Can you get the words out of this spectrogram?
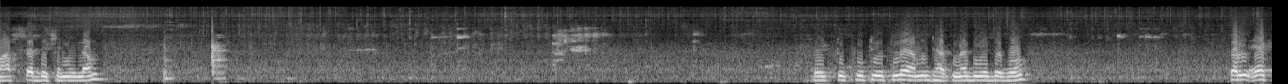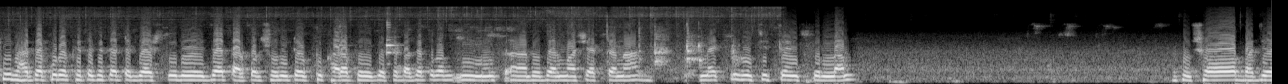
মাপটা দেখে নিলাম। একটু ফুটে উঠলে আমি ঢাকনা দিয়ে দেবো। কারণ একই ভাজা পুরো খেতে খেতে একটা গ্যাস তৈরি হয়ে যায়, তারপর শরীরটা একটু খারাপ হয়ে গেছে। ভাজা পুরো রোজার মাসে একটা না। একটু রুচি চেঞ্জ করলাম। এখন সব ভাজা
